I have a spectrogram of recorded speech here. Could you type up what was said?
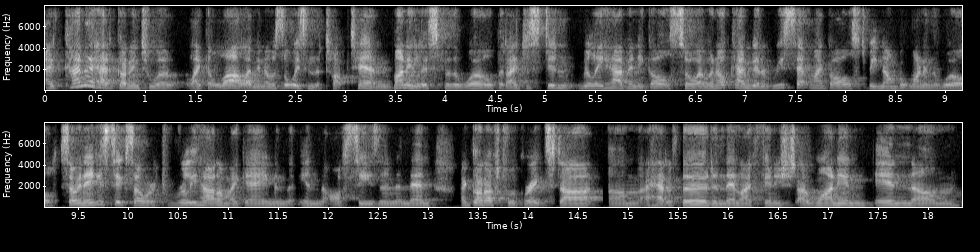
I kind of had got into a like a lull. I mean, I was always in the top 10 money list for the world, but I just didn't really have any goals. So I went, okay, I'm going to reset my goals to be number one in the world. So in 86, I worked really hard on my game in the, in the off season. And then I got off to a great start. Um, I had a third and then I finished, I won in, in um,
